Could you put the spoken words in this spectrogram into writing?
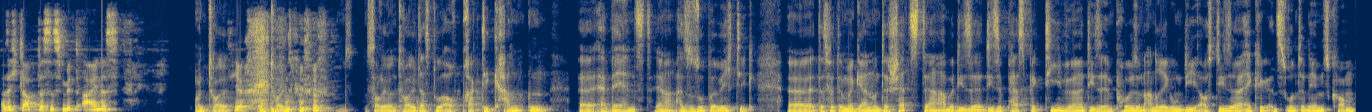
Also ich glaube, das ist mit eines und toll, ja. und toll, sorry, und toll, dass du auch Praktikanten äh, erwähnst, ja, also super wichtig. Äh, das wird immer gern unterschätzt, ja, aber diese, diese Perspektive, diese Impulse und Anregungen, die aus dieser Ecke des Unternehmens kommen,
